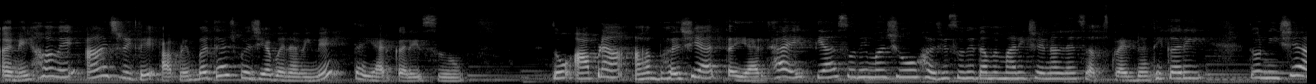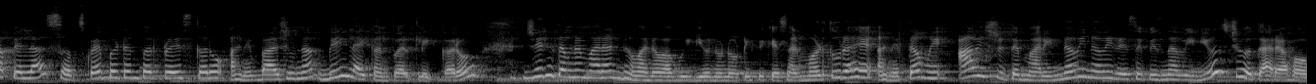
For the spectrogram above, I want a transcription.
અને હવે આ જ રીતે આપણે બધા જ ભજીયા બનાવીને તૈયાર કરીશું. તો આપણા આ ભજીયા તૈયાર થાય ત્યાં સુધીમાં જો હજી સુધી તમે મારી ચેનલને સબસ્ક્રાઈબ નથી કરી, તો નીચે આપેલા સબસ્ક્રાઈબ બટન પર પ્રેસ કરો અને બાજુના બે લાઇકન પર ક્લિક કરો, જેથી તમને મારા નવા નવા વિડીયોનું નોટિફિકેશન મળતું રહે અને તમે આવી જ રીતે મારી નવી નવી રેસિપીઝના વિડીયોઝ જોતા રહો.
